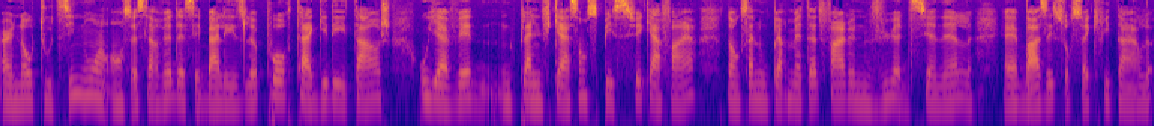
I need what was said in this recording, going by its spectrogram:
un autre outil. Nous, on, se servait de ces balises-là pour taguer des tâches où il y avait une planification spécifique à faire. Donc, ça nous permettait de faire une vue additionnelle euh, basée sur ce critère-là.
